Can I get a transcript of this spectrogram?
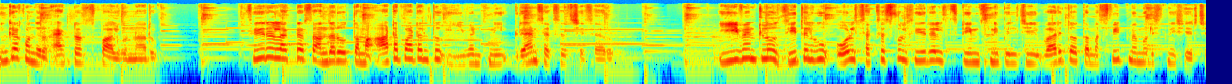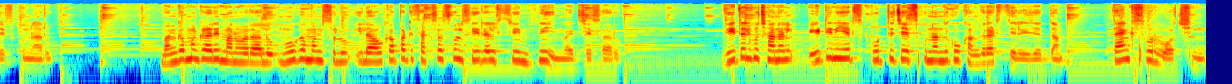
ఇంకా కొందరు యాక్టర్స్ పాల్గొన్నారు. సీరియల్ యాక్టర్స్ అందరూ తమ ఆటపాటలతో ఈవెంట్ని గ్రాండ్ సక్సెస్ చేశారు. ఈ ఈవెంట్లో Zee Telugu old successful serials టీమ్స్ని పిలిచి వారితో తమ స్వీట్ మెమరీస్ని షేర్ చేసుకున్నారు. మంగమ్మ గారి మనవరాలు మూగ మనసులు ఇలా ఒకప్పటి సక్సెస్ఫుల్ సీరియల్ స్ట్రీమ్స్ని ఇన్వైట్ చేశారు. Zee Telugu channel eighteen years పూర్తి చేసుకున్నందుకు కంగ్రాట్స్ తెలియజేద్దాం. Thanks for watching.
